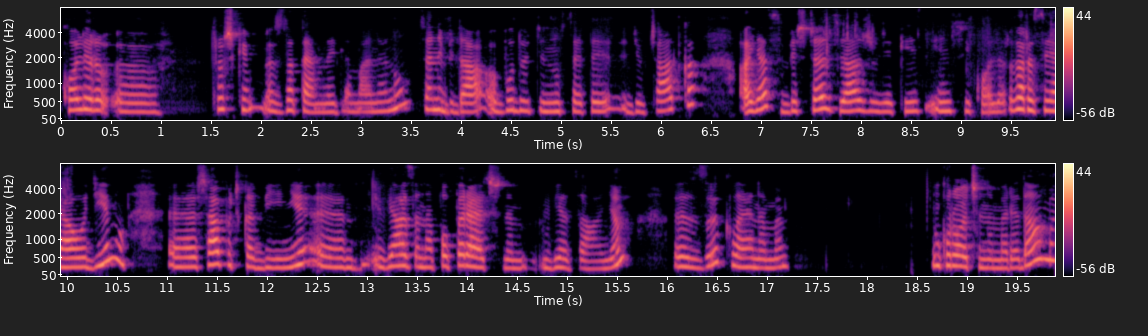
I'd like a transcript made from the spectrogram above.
колір е, трошки затемний для мене. Ну, це не біда, будуть носити дівчатка, а я собі ще зв'яжу якийсь інший колір. Зараз я одіну. Е, шапочка біні е, в'язана поперечним в'язанням з кленами, укороченими рядами.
